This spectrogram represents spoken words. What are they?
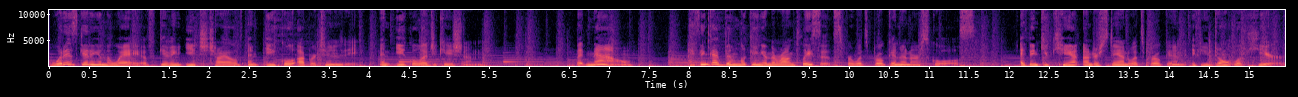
What is getting in the way of giving each child an equal opportunity, an equal education? But now, I think I've been looking in the wrong places for what's broken in our schools. I think you can't understand what's broken if you don't look here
